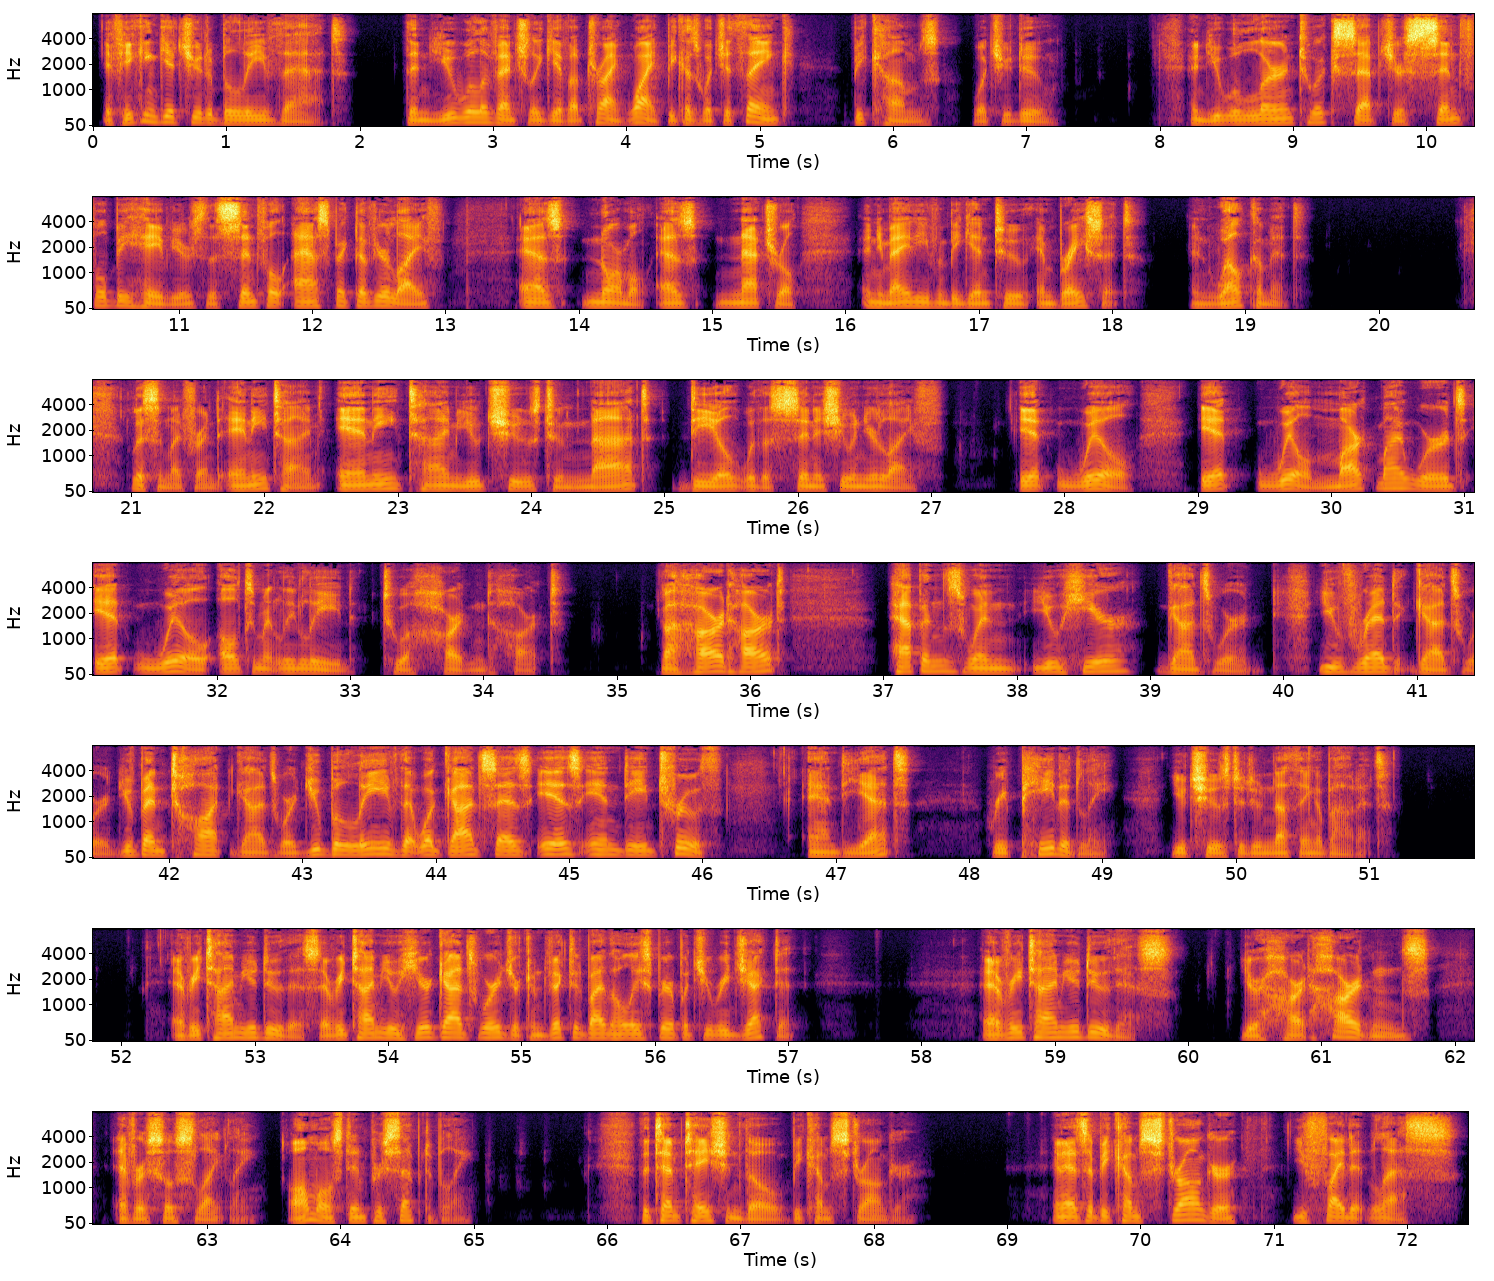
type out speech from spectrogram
If he can get you to believe that, then you will eventually give up trying. Why? Because what you think becomes what you do. And you will learn to accept your sinful behaviors, the sinful aspect of your life, as normal, as natural. And you might even begin to embrace it and welcome it. Listen, my friend, anytime, anytime you choose to not deal with a sin issue in your life, it will it will, mark my words, it will ultimately lead to a hardened heart. A hard heart happens when you hear God's word. You've read God's word. You've been taught God's word. You believe that what God says is indeed truth. And yet, repeatedly, you choose to do nothing about it. Every time you do this, every time you hear God's word, you're convicted by the Holy Spirit, but you reject it. Every time you do this, your heart hardens ever so slightly, almost imperceptibly. The temptation, though, becomes stronger. And as it becomes stronger, you fight it less.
